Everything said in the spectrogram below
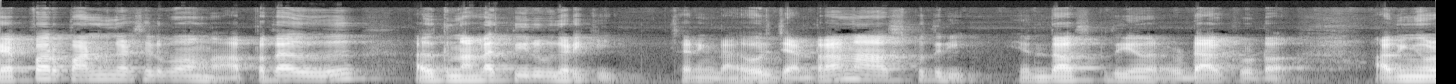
ரெஃபர் பண்ணு கடைசியில் போவாங்க. அப்போ தான் அது அதுக்கு நல்ல தீர்வு கிடைக்கும். சரிங்களா? ஒரு ஜென்ரலான ஆஸ்பத்திரி. எந்த ஆஸ்பத்திரியும் டாக்டர்கிட்ட அவங்க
